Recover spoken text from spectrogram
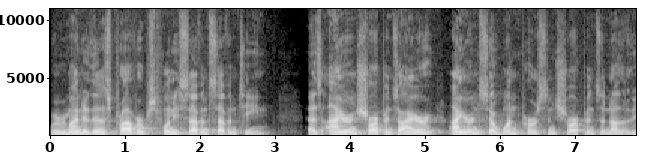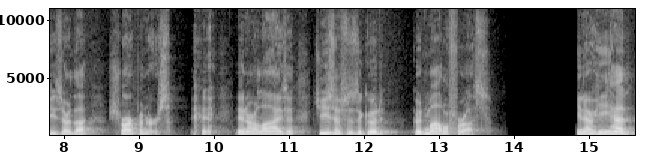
We're reminded of this Proverbs 27 17. As iron sharpens iron, iron, so one person sharpens another. These are the sharpeners in our lives. Jesus is a good, good model for us. You know, he had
